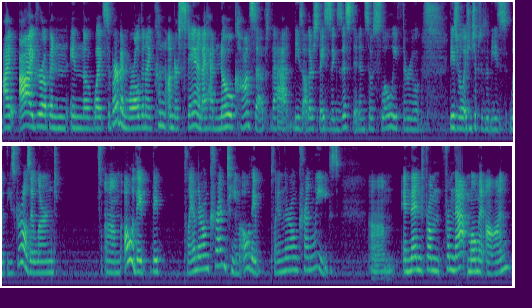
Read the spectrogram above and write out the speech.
I, I grew up in, in the white suburban world and I couldn't understand I had no concept that these other spaces existed. And so slowly through these relationships with these with these girls I learned um, oh they they play on their own Karen team. Oh they play in their own Karen leagues. Um, and then from from that moment on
